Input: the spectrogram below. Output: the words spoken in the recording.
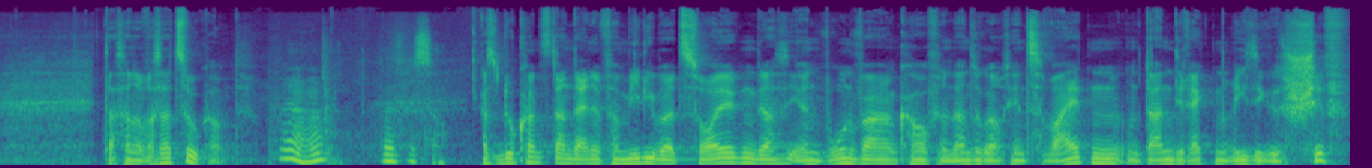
dass da noch was dazukommt. Ja, das ist so. Also du konntest dann deine Familie überzeugen, dass sie ihren Wohnwagen kauft und dann sogar noch den zweiten und dann direkt ein riesiges Schiff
